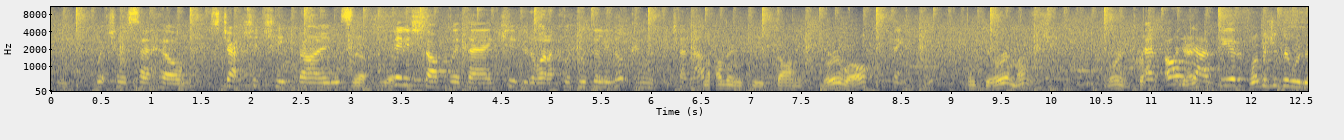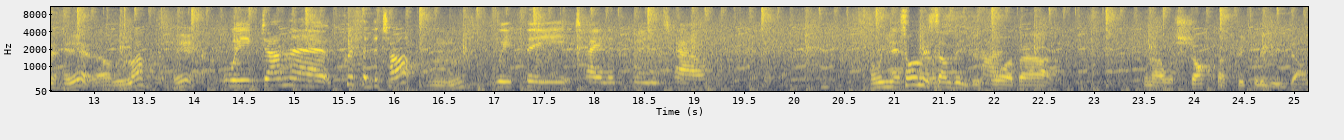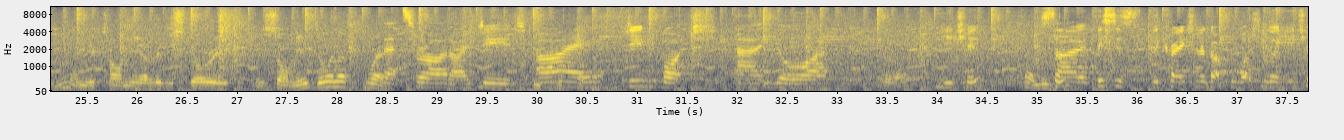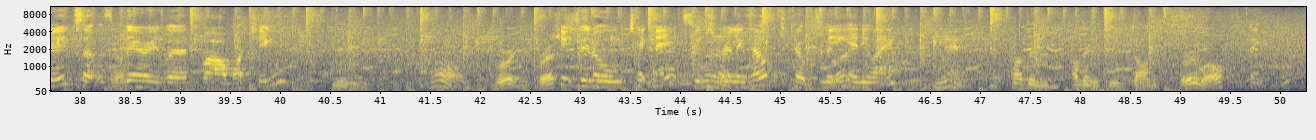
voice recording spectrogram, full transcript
which also help structure cheekbones. Yeah, yeah. Finished off with a cute little what I call hillbilly look, which I love. I think you've done very well. Thank you. Thank you very much. Very impressive. And all done beautiful. What did you do with the hair? I love the hair. We've done the quiff at the top Mm-hmm. with the tailored ponytail. And when you As told me something before about, you know, I was shocked how quickly you done, and you told me a little story. You saw me doing it when? That's right, I did. I did watch uh, your Yeah. YouTube. Oh, so you? this is the creation I got from watching your YouTube. So it was Yeah. very worthwhile watching. Oh, very impressive. Cute little techniques, which Yeah. really helped. Helped me anyway. I think I think you've done very well. Thank.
